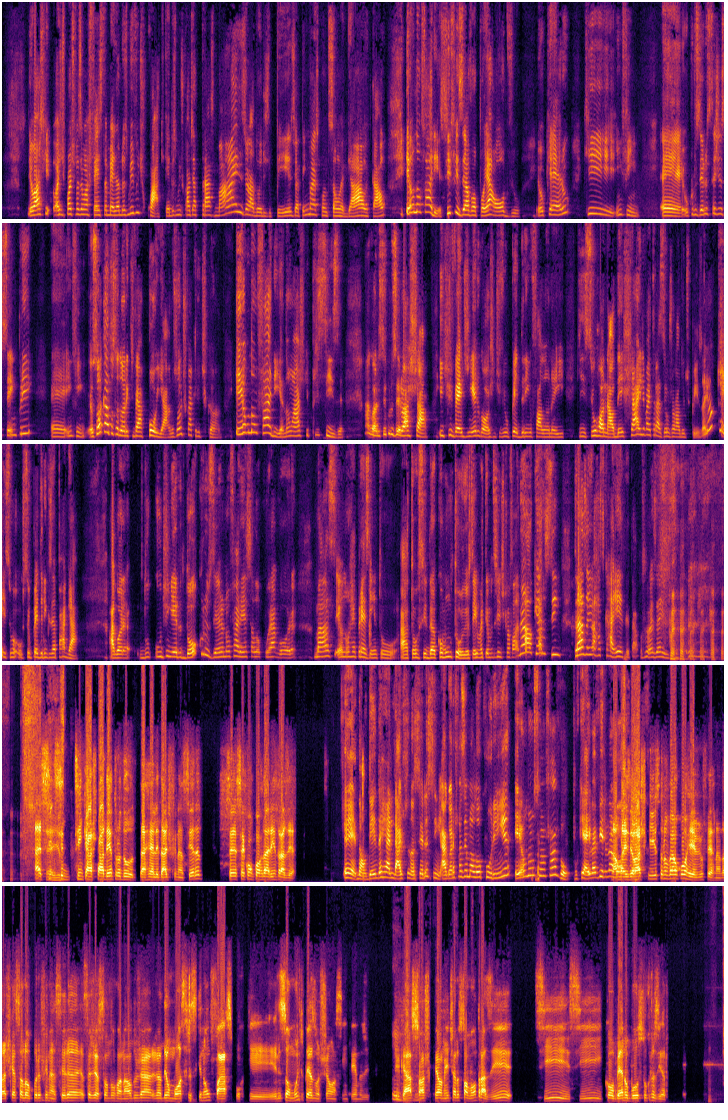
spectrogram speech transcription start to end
Eu acho que a gente pode fazer uma festa melhor em 2024, que é 2024 já traz mais jogadores de peso, já tem mais condição legal e tal. Eu não faria. Se fizer, eu vou apoiar, óbvio. Eu quero que, enfim, é, o Cruzeiro seja sempre. É, enfim, eu sou aquela torcedora que vai apoiar, não sou de ficar criticando. Eu não faria, não acho que precisa. Agora, se o Cruzeiro achar e tiver dinheiro, igual a gente viu o Pedrinho falando aí, que se o Ronaldo deixar, ele vai trazer um jogador de peso. Aí, ok, se o, se o Pedrinho quiser pagar. Agora, do, o dinheiro do Cruzeiro, eu não farei essa loucura agora, mas eu não represento a torcida como um todo. Eu sei que vai ter muita gente que vai falar, não, eu quero sim, traz aí o Arrascaeta e tal, mas é isso. é, se, é isso. Se, se, encaixar dentro do, da realidade financeira, você concordaria em trazer? É, não, dentro da realidade financeira, sim. Agora, fazer uma loucurinha, eu não sou a favor, porque aí vai vir na Não, mas eu acho que isso não vai ocorrer, viu, Fernando? Eu acho que essa loucura financeira, essa gestão do Ronaldo já, já deu mostras que não faz, porque eles são muito pés no chão, assim, em termos de, de gasto, acho que realmente elas só vão trazer se, se couber no bolso do Cruzeiro.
